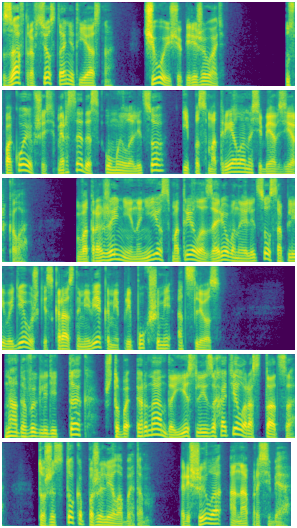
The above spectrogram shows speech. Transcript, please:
Завтра все станет ясно. Чего еще переживать? Успокоившись, Мерседес умыла лицо и посмотрела на себя в зеркало. В отражении на нее смотрело зареванное лицо сопливой девушки с красными веками, припухшими от слез. «Надо выглядеть так, чтобы Эрнандо, если и захотел расстаться, то жестоко пожалел об этом. Решила она про себя.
